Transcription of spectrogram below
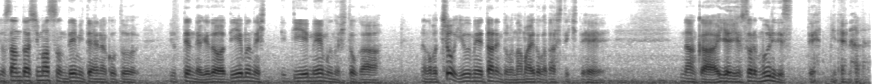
予算出しますんで、みたいなこと言ってんだけど、DM の、DMM の人が、なんかもう超有名タレントの名前とか出してきて、なんか、いやいや、それ無理ですって、みたいな。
